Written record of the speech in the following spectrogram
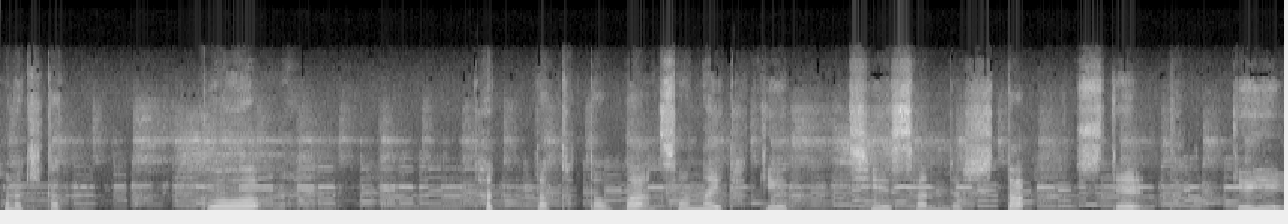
この企画を立った方は、そんなに竹内さんでした。そして、竹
